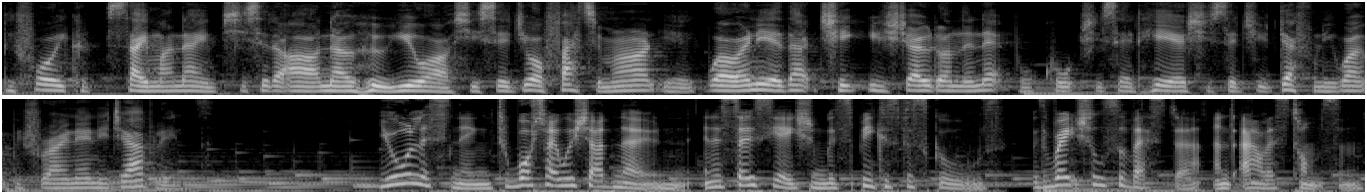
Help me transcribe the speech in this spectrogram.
Before he could say my name, she said, oh, I know who you are. She said, You're Fatima, aren't you? Well, any of that cheek you showed on the netball court, she said, Here, she said, You definitely won't be throwing any javelins. You're listening to What I Wish I'd Known in association with Speakers for Schools with Rachel Sylvester and Alice Thompson.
